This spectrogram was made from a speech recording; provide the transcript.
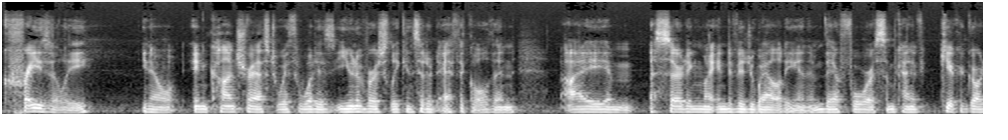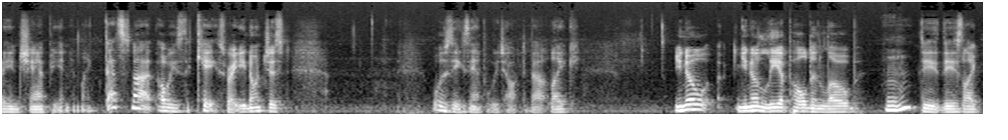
crazily, you know, in contrast with what is universally considered ethical, then I am asserting my individuality and am therefore some kind of Kierkegaardian champion. And like that's not always the case, right? You don't just what was the example we talked about? Like you know you know Leopold and Loeb? Mm-hmm. These, these like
